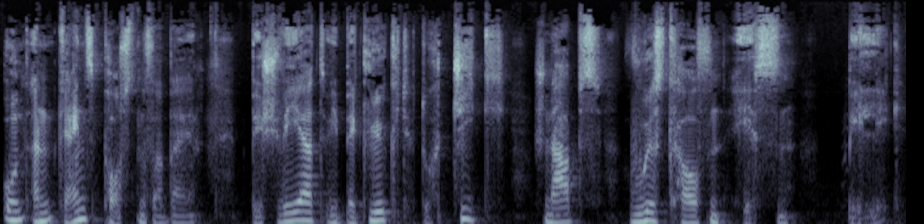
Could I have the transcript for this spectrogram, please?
und an Grenzposten vorbei, beschwert wie beglückt durch Chic, Schnaps, Wurst kaufen, essen, billig.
